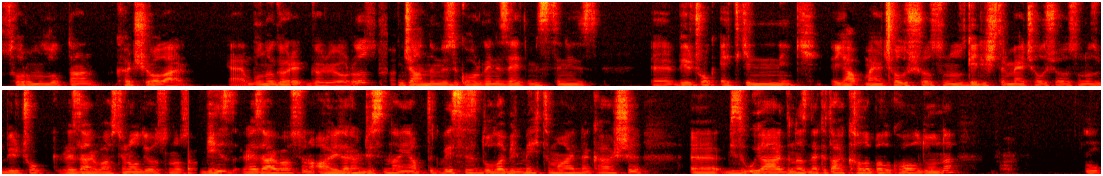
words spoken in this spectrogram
Sorumluluktan kaçıyorlar. Yani bunu göre, görüyoruz. Canlı müzik organize etmişsiniz. E, Birçok etkinlik yapmaya çalışıyorsunuz, geliştirmeye çalışıyorsunuz. Birçok rezervasyon alıyorsunuz. Biz rezervasyonu aylar öncesinden yaptık ve siz dolabilme ihtimaline karşı e, bizi uyardınız ne kadar kalabalık olduğunu. Oh,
